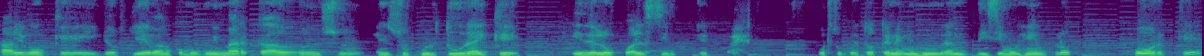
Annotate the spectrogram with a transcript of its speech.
algo que ellos llevan como muy marcado en su, en su cultura y, que, y de lo cual pues, por supuesto tenemos un grandísimo ejemplo porque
